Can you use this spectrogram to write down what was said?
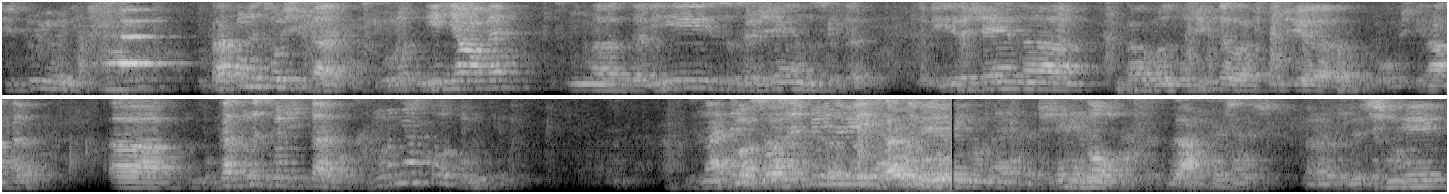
Чисто юридически. Докато не свърши тази процедура, ние нямаме дали с решение на съда, дали решение на възложителя, в случая общината, докато не свърши тази процедура, няма какво да коментираме. Знаете ли Това са- нещо или да ви? Да, да ви- Но Да. различни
